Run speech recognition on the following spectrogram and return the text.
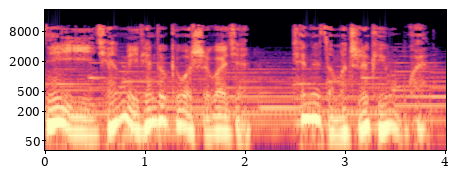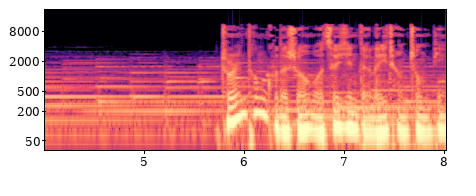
你以前每天都给我十块钱，现在怎么只给五块了？”主人痛苦的说：“我最近得了一场重病，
